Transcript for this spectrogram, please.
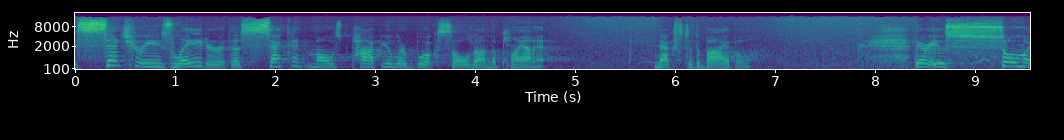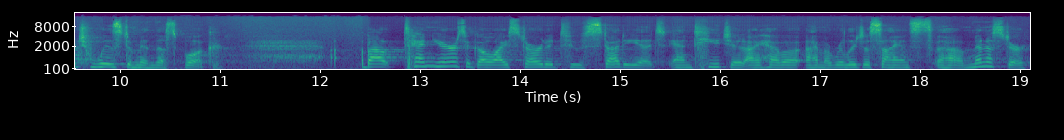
centuries later, the second most popular book sold on the planet, next to the Bible. There is so much wisdom in this book. About 10 years ago, I started to study it and teach it. I have a, I'm a religious science uh, minister,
